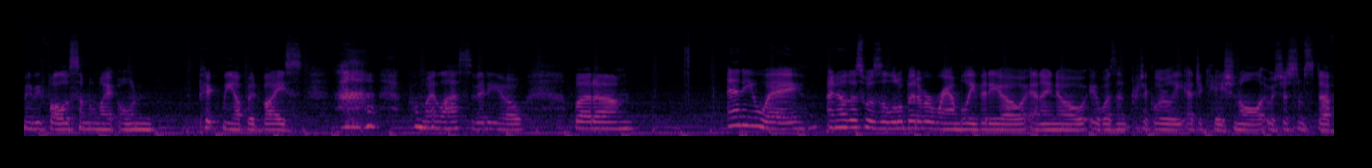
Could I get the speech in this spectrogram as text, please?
Maybe follow some of my own pick me up advice from my last video. But um, anyway, I know this was a little bit of a rambly video and I know it wasn't particularly educational. It was just some stuff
